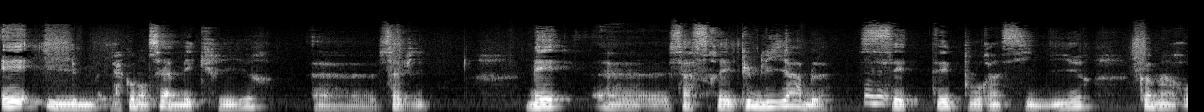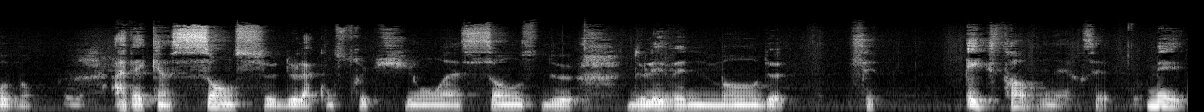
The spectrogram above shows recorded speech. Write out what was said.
Et il, il a commencé à m'écrire euh, sa vie. Mais euh, ça serait publiable. Oui. C'était, pour ainsi dire, comme un roman avec un sens de la construction, un sens de, de l'événement. De... C'est extraordinaire. C'est... Mais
